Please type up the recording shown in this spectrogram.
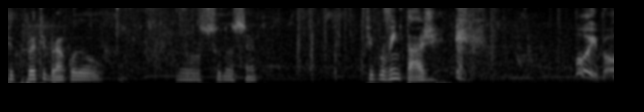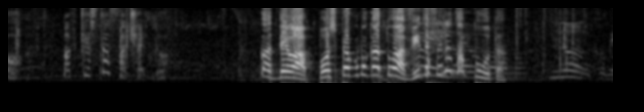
fico preto e branco quando eu, eu sou no centro. Fico vintage. Oibo, mas que está fazendo Cadê o apoio? Se preocupa com a tua vida, filha da puta. Não.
